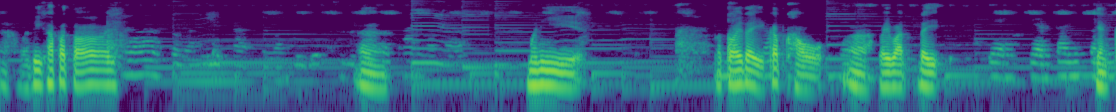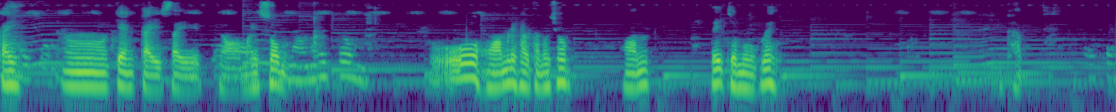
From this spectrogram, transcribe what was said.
อะสวัสดีครับป้าต้อยค่ะสวัสดีค่ะสวัสดีทุกท่านอ่านะคะเมื่อนี้ป้าต้อยได้กับเขาวอ่าไปวัดได้แกงแกงไก่แกงไก่เอ่อแกงไก่ใส่หน่อไม้ส้มหน่อไม้ส้ม โอ้หอมเลยครับท่านผู้ชม หอมเละจมูกเลยครับเป็น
